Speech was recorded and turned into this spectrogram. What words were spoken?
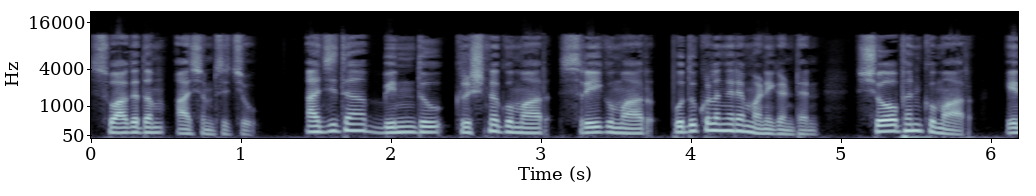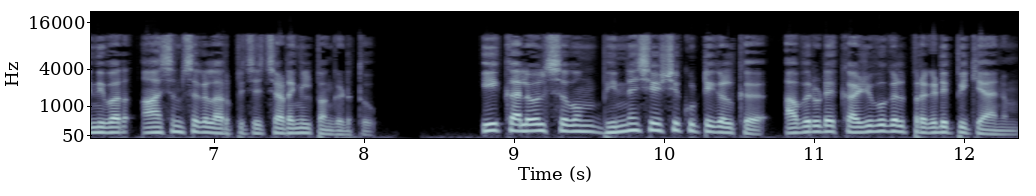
സ്വാഗതം ആശംസിച്ചു. അജിത ബിന്ദു കൃഷ്ണകുമാർ ശ്രീകുമാർ പുതുക്കുളങ്ങര മണികണ്ഠൻ ശോഭൻകുമാർ എന്നിവർ ആശംസകൾ അർപ്പിച്ച് ചടങ്ങിൽ പങ്കെടുത്തു. ഈ കലോത്സവം ഭിന്നശേഷി കുട്ടികൾക്ക് അവരുടെ കഴിവുകൾ പ്രകടിപ്പിക്കാനും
